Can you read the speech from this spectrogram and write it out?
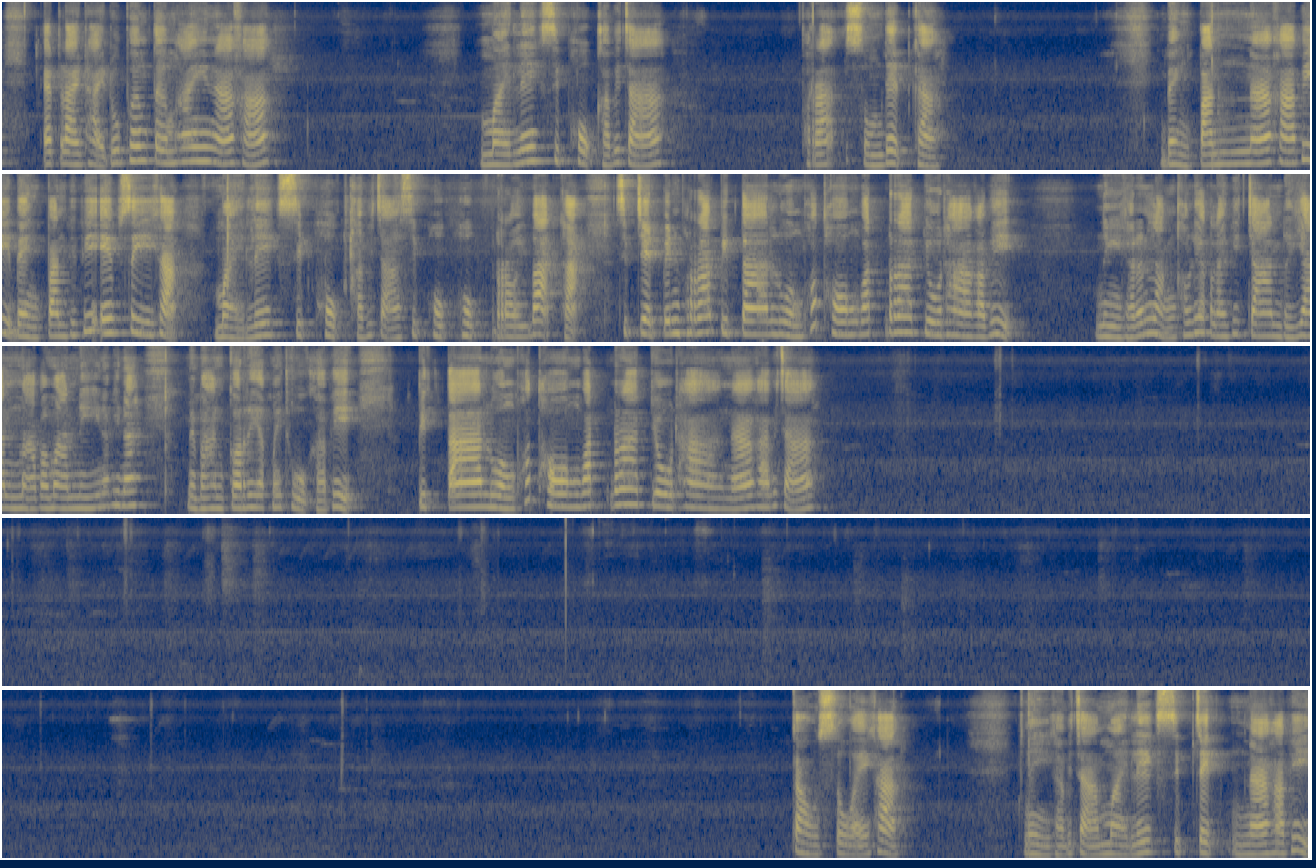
แอดไลน์ถ่ายรูปเพิ่มเติมให้นะคะ หมายเลข 16 ค่ะพี่จ๋าพระสมเด็จค่ะ แบ่งปันนะคะพี่แบ่งปันพี่พี่ FC ค่ะ หมายเลข 16 ค่ะพี่จ๋า16 600 บาทค่ะ 17 เป็นพระปิตาหลวงพ่อทองวัดราชโยธาค่ะพี่นี่ค่ะด้านหลังเขาเรียกอะไรพี่จานหรือยันมาประมาณนี้นะพี่นะแม่บ้านก็เรียกไม่ถูกค่ะพี่ ปิดตาหลวงพ่อทองวัดราชโยธานะคะพี่จ๋า เก่าสวยค่ะ นี่ค่ะพี่จ๋าหมายเลข 17 นะคะพี่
